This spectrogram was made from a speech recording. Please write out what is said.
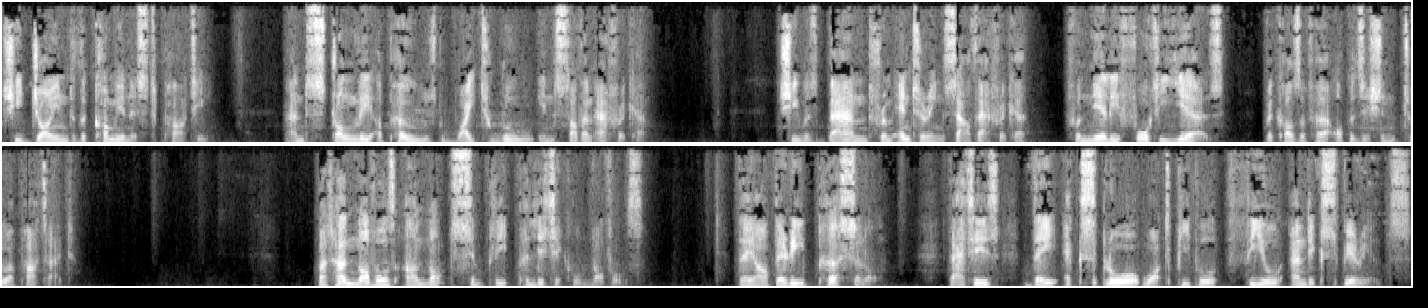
she joined the Communist Party and strongly opposed white rule in southern Africa. She was banned from entering South Africa for nearly 40 years because of her opposition to apartheid. But her novels are not simply political novels. They are very personal. That is, they explore what people feel and experience.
